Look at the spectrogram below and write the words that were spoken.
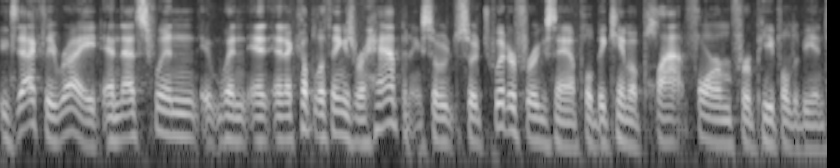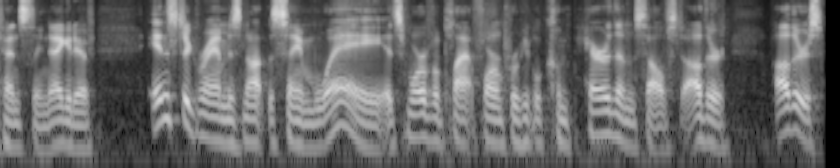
Exactly right. And that's when, when and, and a couple of things were happening. So, so Twitter, for example, became a platform for people to be intensely negative. Instagram is not the same way. It's more of a platform where people compare themselves to other others.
